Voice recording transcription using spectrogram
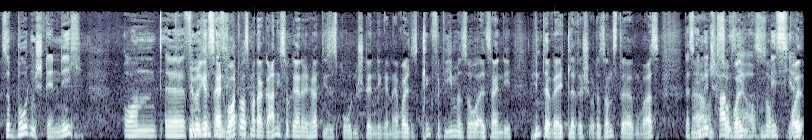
so bodenständig Und, äh, Übrigens ein Wort, was man da gar nicht so gerne hört, dieses Bodenständige, ne? weil das klingt für die immer so, als seien die hinterwäldlerisch oder sonst irgendwas. Das Ja, Image und haben so wollen, sie auch ein so bisschen. Woll,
